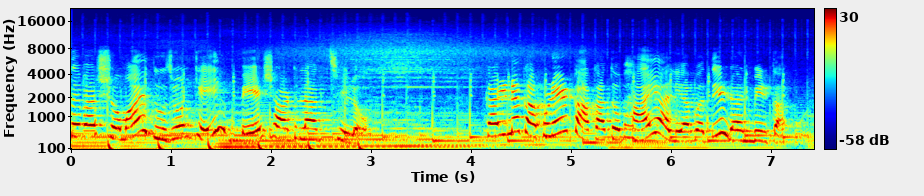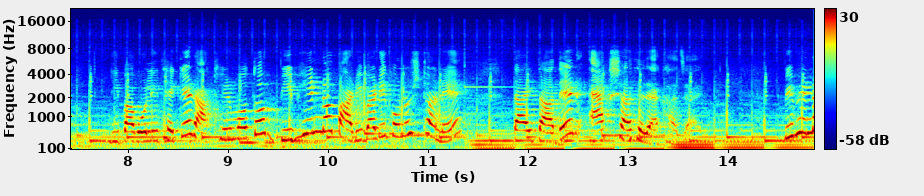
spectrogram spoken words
দেওয়ার সময় দুজনকেই বেশ হট লাগছিল। কারিনা কাপুরের কাকাতো ভাই আলিয়াপতি রণবীর কাপুর। দীপাবলি থেকে রাখির মতো বিভিন্ন পারিবারিক অনুষ্ঠানে তাই তাদের একসাথে দেখা যায়। বিভিন্ন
